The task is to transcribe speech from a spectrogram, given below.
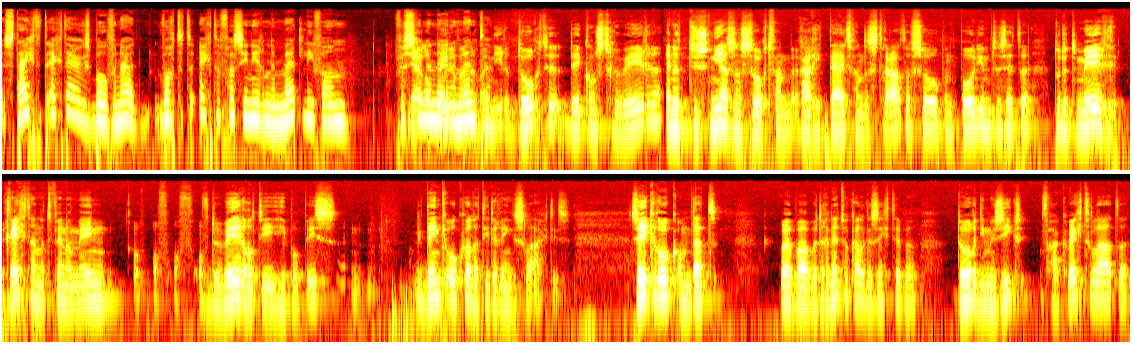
stijgt het echt ergens bovenuit? Wordt het echt een fascinerende medley van verschillende ja, op elementen? andere manier door te deconstrueren en het dus niet als een soort van rariteit van de straat of zo op een podium te zetten, doet het meer recht aan het fenomeen of, of, of, de wereld die hip-hop is. Ik denk ook wel dat hij erin geslaagd is. Zeker ook omdat, wa- wat we er net ook al gezegd hebben, door die muziek vaak weg te laten,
